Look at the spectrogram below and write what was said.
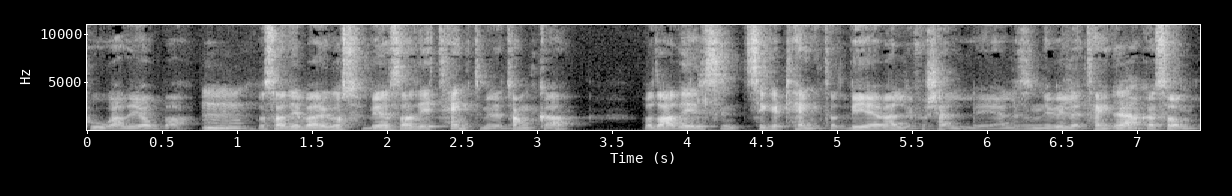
hun hadde jobba, Mm. og så hadde jeg bare gått forbi, og så hadde jeg tenkt mine tanker. Og da hadde jeg liksom sikkert tenkt at vi er veldig forskjellige, eller sånn, jeg ville tenkt noe sånn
